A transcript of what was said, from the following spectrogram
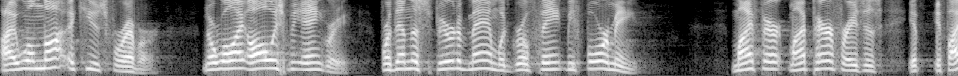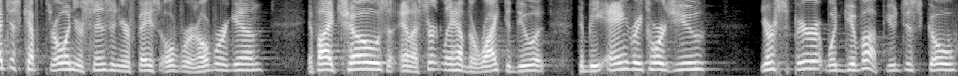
I will not accuse forever, nor will I always be angry, for then the spirit of man would grow faint before me. My, fair, my paraphrase is if, if I just kept throwing your sins in your face over and over again, if I chose, and I certainly have the right to do it, to be angry towards you, your spirit would give up. You'd just go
